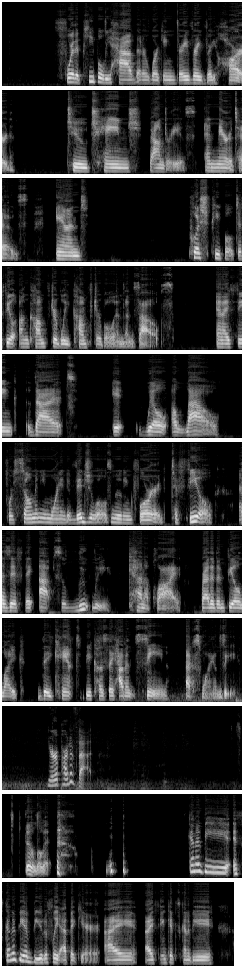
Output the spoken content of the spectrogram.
for the people we have that are working very, very, very hard to change boundaries and narratives and push people to feel uncomfortably comfortable in themselves. And I think that it will allow for so many more individuals moving forward to feel as if they absolutely can apply rather than feel like they can't because they haven't seen X, Y, and Z. You're a part of that. Just a little bit. gonna be it's gonna be a beautifully epic year. I I think it's gonna be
